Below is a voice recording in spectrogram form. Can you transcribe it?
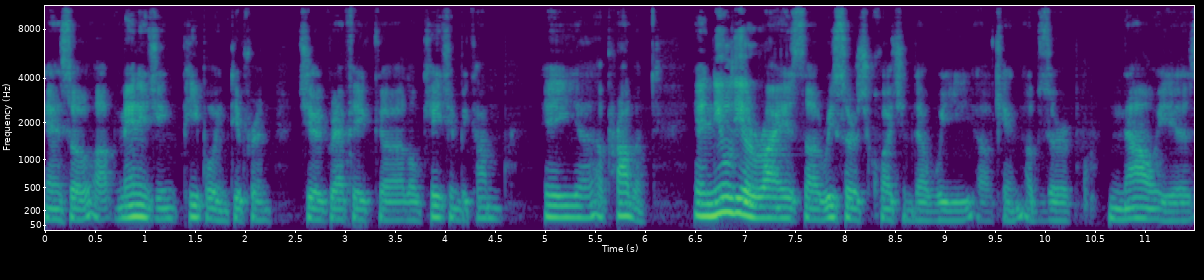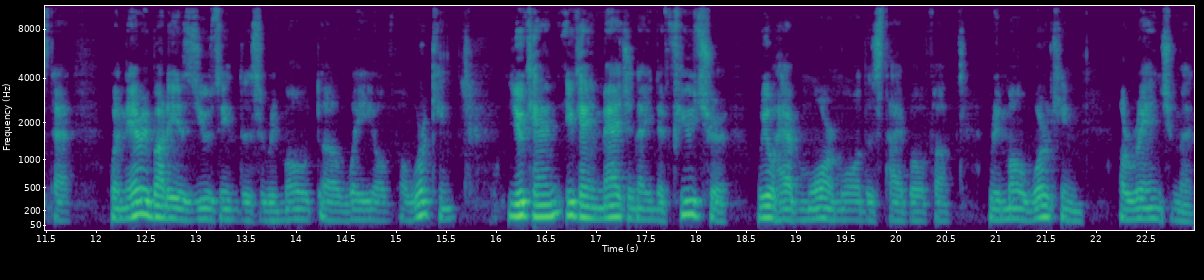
And so managing people in different geographic location become a, a problem. A newly arise uh, research question that we uh, can observe now is that when everybody is using this remote uh, way of working, you can you can imagine that in the future we'll have more and more this type of uh, remote working arrangement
